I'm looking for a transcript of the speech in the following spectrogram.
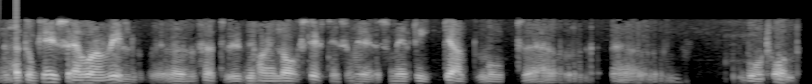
Att de kan ju säga vad de vill eh, för att vi vi har en lagstiftning som är, som är riggad mot eh, eh, vårt håll.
